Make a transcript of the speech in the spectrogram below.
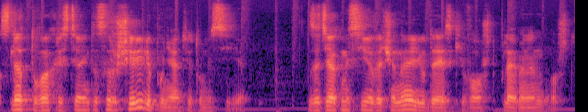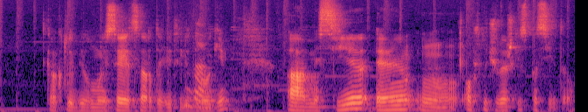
След това християните са разширили понятието Месия. За тях Месия вече не е юдейски вожд, племенен вожд, както е бил Моисей, цар Давид или Да. други, а Месия е м- общо човешки спасител.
